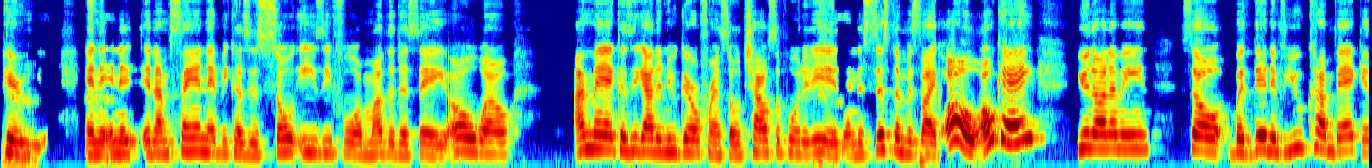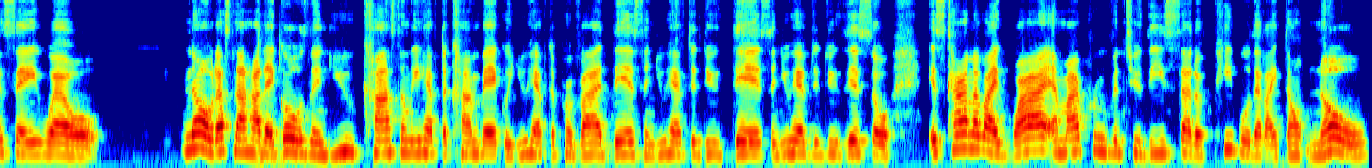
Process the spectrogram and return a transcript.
period yeah. and and it, and i'm saying that because it's so easy for a mother to say oh well i'm mad because he got a new girlfriend so child support it is and the system is like oh okay you know what i mean so but then if you come back and say well no that's not how that goes then you constantly have to come back or you have to provide this and you have to do this and you have to do this so it's kind of like why am i proving to these set of people that i don't know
